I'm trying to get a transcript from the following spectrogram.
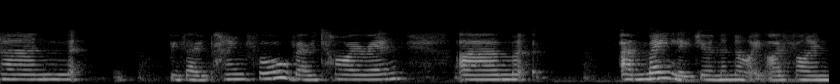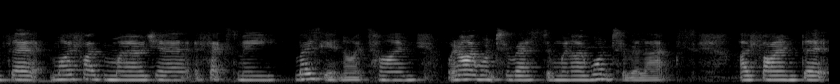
can be very painful, very tiring. Um, and mainly during the night, I find that my fibromyalgia affects me mostly at night time when I want to rest and when I want to relax. I find that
